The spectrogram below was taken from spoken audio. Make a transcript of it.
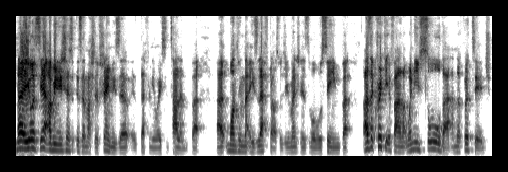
No, he was. Yeah, I mean, it's just it's a massive shame. He's a it's definitely a wasted talent. But uh, one thing that he's left us, which you mentioned, is the wobble seam. But as a cricket fan, like when you saw that and the footage,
